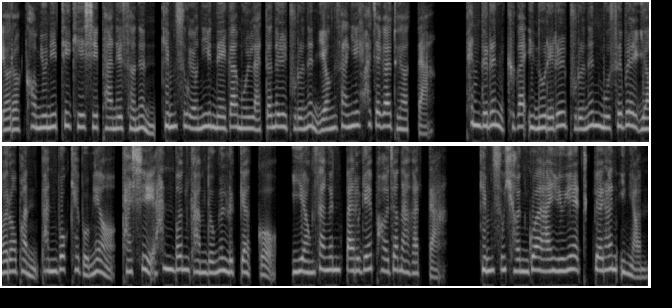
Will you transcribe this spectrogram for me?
여러 커뮤니티 게시판에서는 김수현이 내가 몰랐던을 부르는 영상이 화제가 되었다. 팬들은 그가 이 노래를 부르는 모습을 여러 번 반복해보며 다시 한 번 감동을 느꼈고 이 영상은 빠르게 퍼져나갔다. 김수현과 아이유의 특별한 인연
